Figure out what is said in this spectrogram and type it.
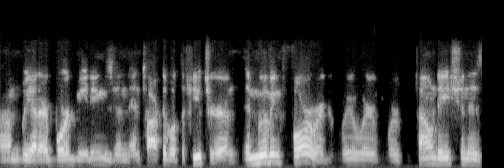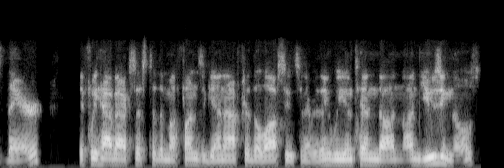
Um, we had our board meetings and, and talked about the future and, and moving forward. We were, we're foundation is there if we have access to the funds again after the lawsuits and everything, we intend on on using those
